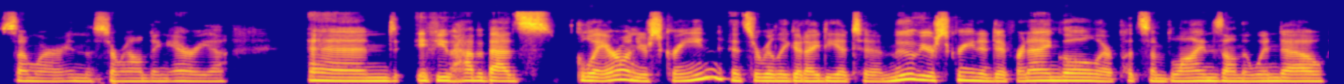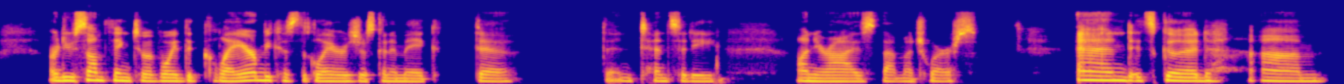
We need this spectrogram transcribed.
somewhere in the surrounding area. And if you have a bad glare on your screen, it's a really good idea to move your screen a different angle or put some blinds on the window or do something to avoid the glare because the glare is just going to make the the intensity on your eyes that much worse. And it's good um,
